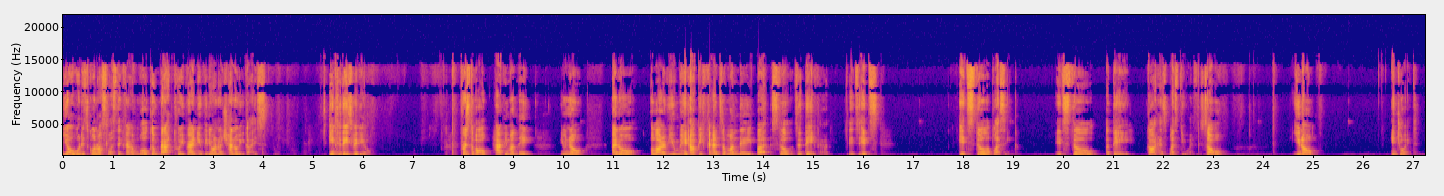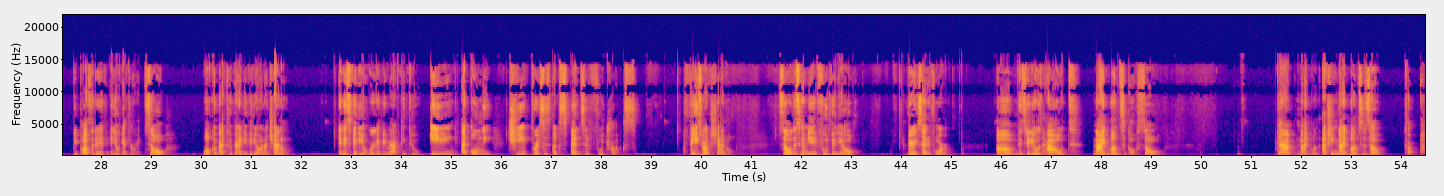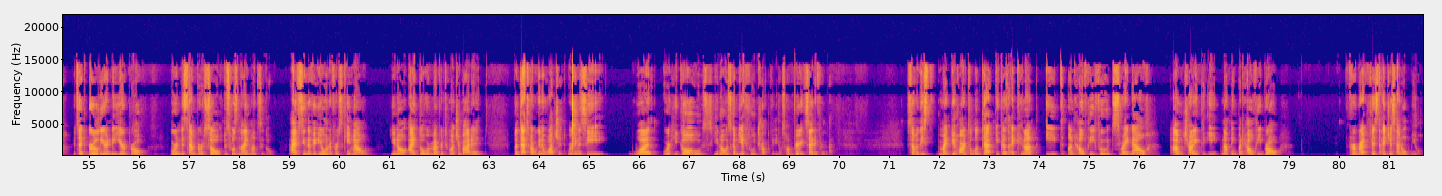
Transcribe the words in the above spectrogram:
Yo, what is going on, Celestic fam? Welcome back to a brand new video on our channel, you guys. In today's video, first of all, happy Monday. Even though I know a lot of you may not be fans of Monday, but still, it's a day, fam. It's it's it's still a blessing. It's still a day God has blessed you with. So, you know, enjoy it. Be positive and you'll get through it. So, welcome back to a brand new video on our channel. In this video, we're going to be reacting to eating at only cheap versus expensive food trucks. FaZe Rug's channel. So this is going to be a food video. Very excited for. Um, this video was out nine months ago. So, damn, nine months. Actually, nine months is a... It's like earlier in the year, bro. We're in December, so this was nine months ago. I've seen the video when it first came out. You know, I don't remember too much about it. But that's why we're to watch it. We're to see what, where he goes. You know, it's to be a food truck video. So I'm very excited for that. Some of these might be hard to look at because I cannot eat unhealthy foods right now. I'm trying to eat nothing but healthy. Bro, for breakfast, I just had oatmeal.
